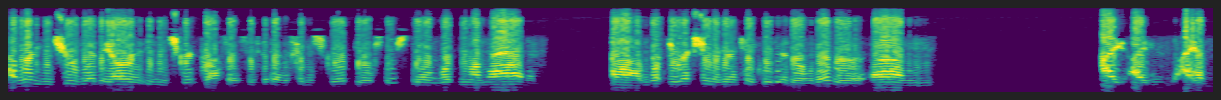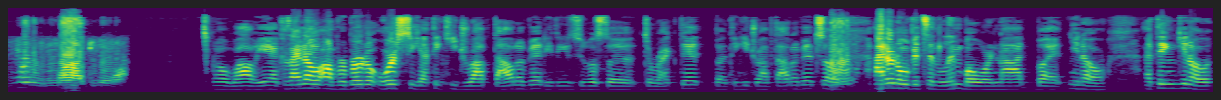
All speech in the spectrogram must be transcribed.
I'm not even sure where they are in the script process, if they have a finished script or if they're still working on that and uh, what direction they're going to take with it or whatever. Um, I, I, I have really no idea. Oh wow, yeah, because I know um, Roberto Orci. I think he dropped out of it. He, he was supposed to direct it, but I think he dropped out of it. So I don't know if it's in limbo or not. But you know, I think you know,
